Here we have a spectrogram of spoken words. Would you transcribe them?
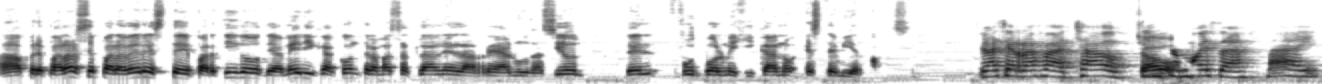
a prepararse para ver este partido de América contra Mazatlán en la reanudación del fútbol mexicano este miércoles. Gracias, Rafa. Chao. Chao. Bye.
